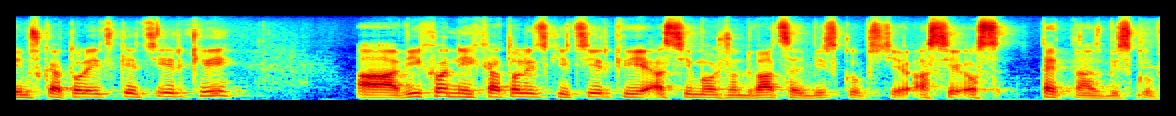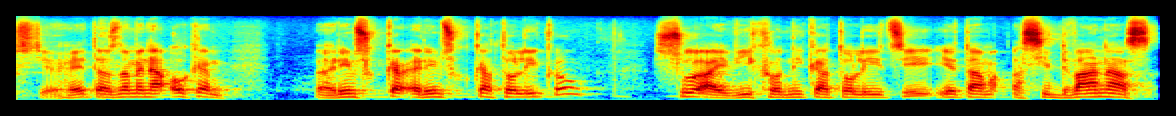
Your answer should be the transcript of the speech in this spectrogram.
rímskatolíckej církvy a východných katolíckých církví asi možno 20 biskupstiev, asi 15 biskupstiev. Hej? To znamená, okrem rímskokatolíkov sú aj východní katolíci, je tam asi 12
